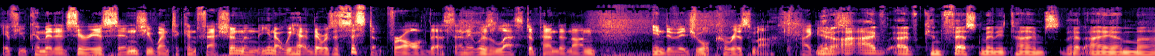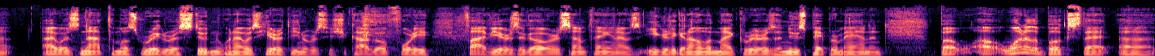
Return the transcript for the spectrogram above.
if you committed serious sins, you went to confession, and you know we had there was a system for all of this, and it was less dependent on individual charisma. I guess you know I, have I've confessed many times that I am. Uh, I was not the most rigorous student when I was here at the University of Chicago 45 years ago or something, and I was eager to get on with my career as a newspaper man. And but uh, one of the books that uh,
